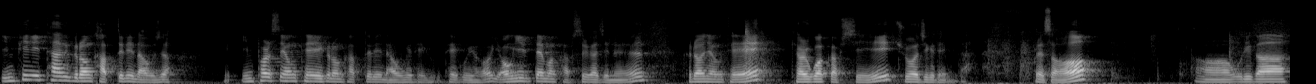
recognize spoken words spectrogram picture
인피니트한 그런 값들이 나오죠. 임펄스 형태의 그런 값들이 나오게 되- 되고요. 0일 때만 값을 가지는 그런 형태의 결과값이 주어지게 됩니다. 그래서 어, 우리가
